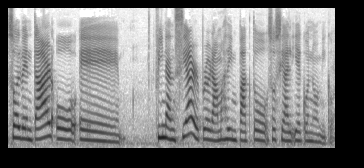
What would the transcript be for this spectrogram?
solventar o eh, financiar programas de impacto social y económico.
